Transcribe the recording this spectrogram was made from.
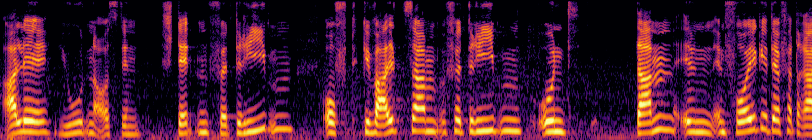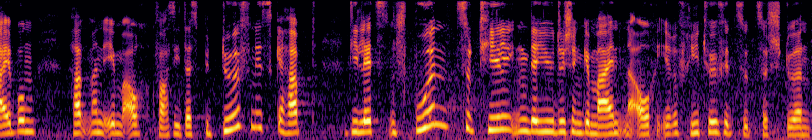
alle Juden aus den Städten vertrieben oft gewaltsam vertrieben. Und dann in, in Folge der Vertreibung hat man eben auch quasi das Bedürfnis gehabt, die letzten Spuren zu tilgen der jüdischen Gemeinden, auch ihre Friedhöfe zu zerstören.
